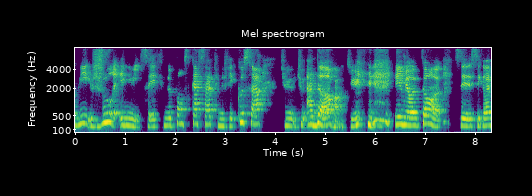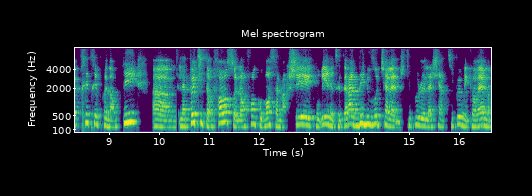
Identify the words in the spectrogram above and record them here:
lui jour et nuit. Tu ne penses qu'à ça, tu ne fais que ça tu, tu adores, hein, tu... et mais en même temps, euh, c'est quand même très, très prenant. Puis, euh, la petite enfance, l'enfant commence à marcher, courir, etc. Des nouveaux challenges. Tu peux le lâcher un petit peu, mais quand même,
